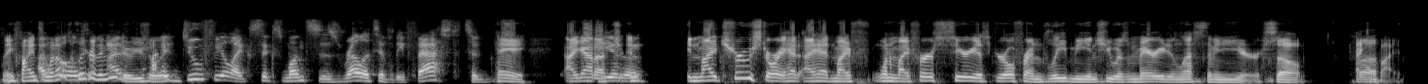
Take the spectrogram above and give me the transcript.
they find someone else quicker than you I- do. Usually, I do feel like six months is relatively fast to. hey i got a in my true story I had i had my one of my first serious girlfriends leave me and she was married in less than a year so i Uh. can buy it.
